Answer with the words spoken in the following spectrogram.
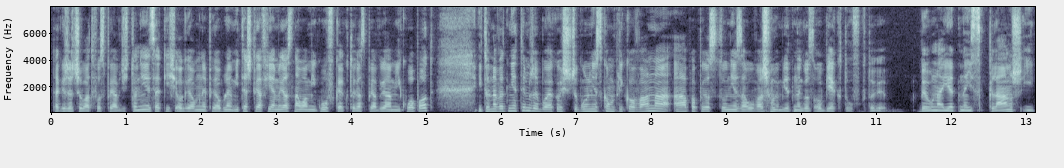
takie rzeczy łatwo sprawdzić, to nie jest jakiś ogromny problem. I też trafiłem raz na łamigłówkę, która sprawiła mi kłopot. I to nawet nie tym, że była jakoś szczególnie skomplikowana, a po prostu nie zauważyłem jednego z obiektów, który był na jednej z planż i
